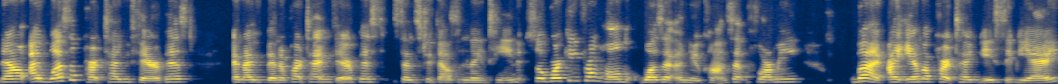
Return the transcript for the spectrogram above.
Now, I was a part time therapist and I've been a part time therapist since 2019. So working from home wasn't a new concept for me, but I am a part time BCBA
